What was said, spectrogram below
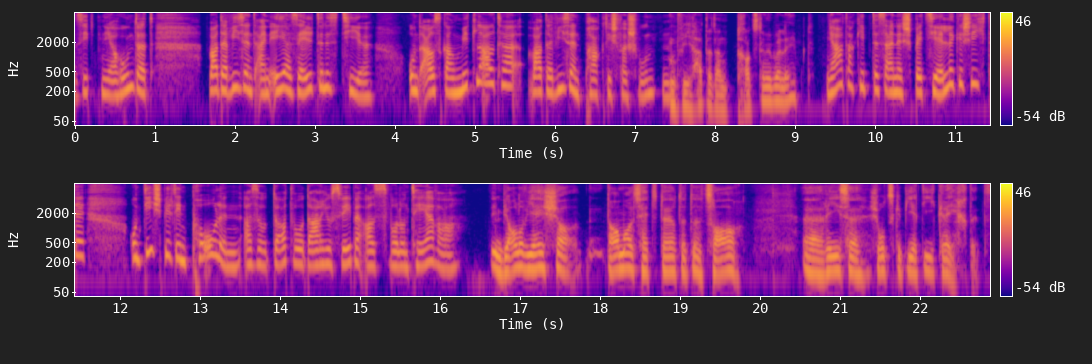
7. Jahrhundert, war der Wiesent ein eher seltenes Tier und Ausgang Mittelalter war der Wiesent praktisch verschwunden. Und wie hat er dann trotzdem überlebt? Ja, da gibt es eine spezielle Geschichte und die spielt in Polen, also dort, wo Darius Weber als Volontär war. In Białowieża, damals hat dort der Zar ein riesen Schutzgebiet eingerichtet.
